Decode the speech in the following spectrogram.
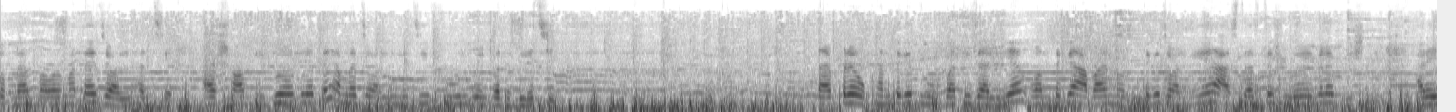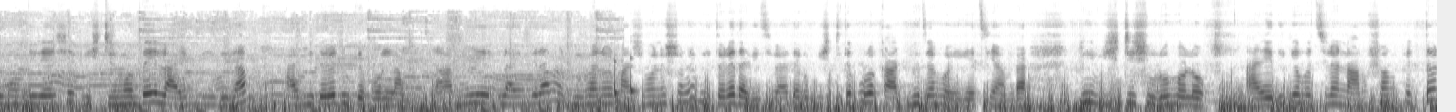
লোকনাথ বাবার মাথায় জল ঢালছে। আর সব বিগ্রহগুলোতেই আমরা জল এনেছি, ফুল বেলপাতা দিয়েছি। তারপরে ওখান থেকে ধূপবাতি জ্বালিয়ে, ওখান থেকে আবার নদী থেকে জল নিয়ে আস্তে আস্তে শুরু হয়ে গেলে বৃষ্টি। আর এই মন্দিরে এসে বৃষ্টির মধ্যেই লাইন দিয়ে দিলাম। আর ভিতরে ঢুকে পড়লাম। আমি লাইন দিলাম আর বিমান ওর মাসিমণির সঙ্গে ভিতরে দাঁড়িয়েছিল। আর দেখো, বৃষ্টিতে পুরো কাঠ ভেজা হয়ে গেছি আমরা। কি বৃষ্টি শুরু হলো। আর এদিকে হচ্ছিল নাম সংকীর্তন।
